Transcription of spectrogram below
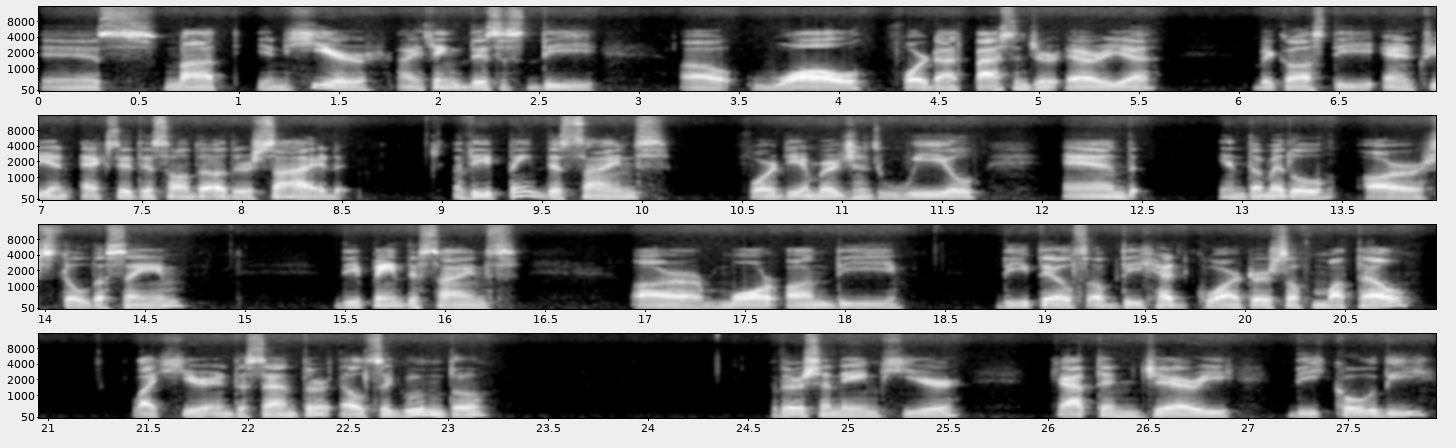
is not in here. I think this is the uh, wall for that passenger area because the entry and exit is on the other side. The paint designs for the emergency wheel and in the middle are still the same. The paint designs are more on the details of the headquarters of Mattel, like here in the center, El Segundo. There's a name here, Captain Jerry D. Cody.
